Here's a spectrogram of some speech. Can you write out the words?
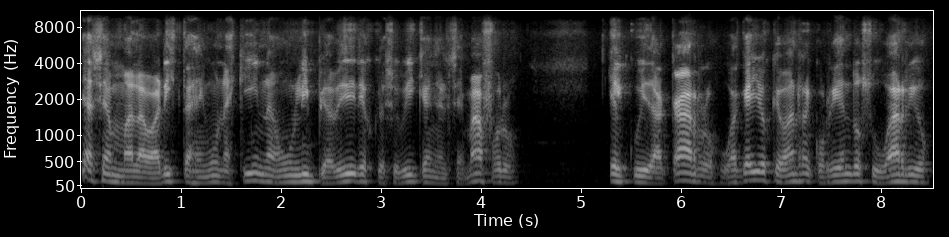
ya sean malabaristas en una esquina, un limpiavidrios que se ubica en el semáforo, el cuidacarros o aquellos que van recorriendo su barrio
